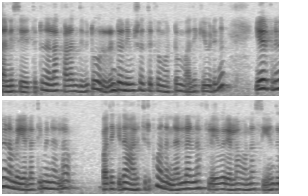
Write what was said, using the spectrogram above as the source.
தண்ணி சேர்த்துட்டு நல்லா கலந்து விட்டு ஒரு ரெண்டு நிமிஷத்துக்கு மட்டும் வதக்கி விடுங்க. ஏற்கனவே நம்ம எல்லாத்தையுமே நல்லா வதக்கி தான் அரைச்சிருக்கோம். அந்த நல்லெண்ணெய் ஃப்ளேவர் எல்லாம் ஒன்றா சேர்ந்து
